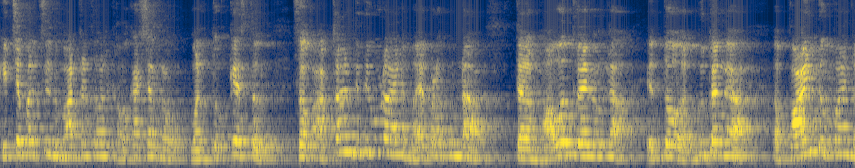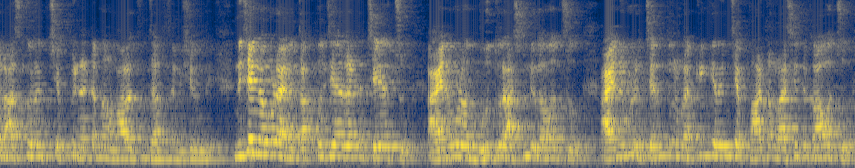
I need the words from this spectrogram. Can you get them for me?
కిచ్చపరిచి మాట్లాడటానికి అవకాశాలు రావు. వాళ్ళు తొక్కేస్తారు. సో అట్లాంటిది కూడా ఆయన భయపడకుండా తన భావోద్వేగంగా ఎంతో అద్భుతంగా పాయింట్ టు పాయింట్ రాసుకొని చెప్పినట్టు మనం ఆలోచించాల్సిన విషయం ఉంది. నిజంగా కూడా ఆయన తప్పులు చేయాలంటే చేయొచ్చు. ఆయన కూడా బూతు రాసింది కావచ్చు. ఆయన కూడా చరిత్రను అంగీకరించే పాట రాసింది కావచ్చు.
